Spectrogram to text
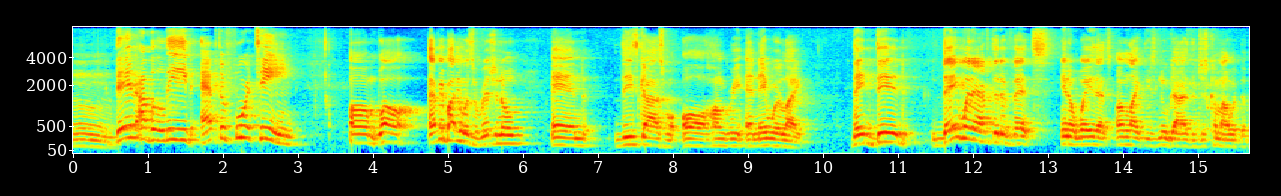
Mm. Then I believe after 14, Um, well, everybody was original, and these guys were all hungry, and they were like, they did, they went after the vets in a way that's unlike these new guys that just come out with the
